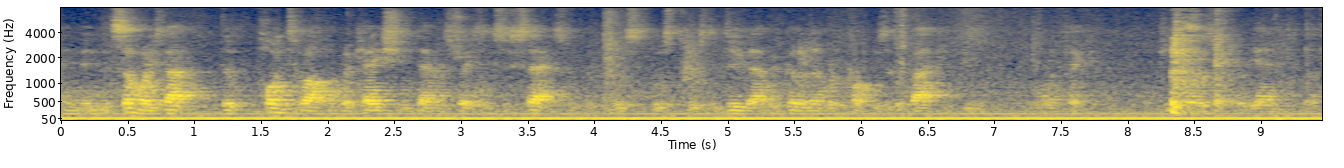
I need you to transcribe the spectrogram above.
and in some ways, that the point of our publication demonstrating success was, was, was to do that. We've got a number of copies at the back if you want to pick a few of those up at the end. But.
